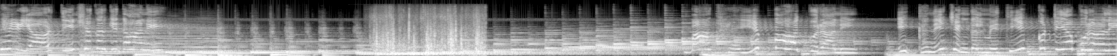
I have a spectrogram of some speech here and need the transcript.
भेड़िया और तीन शक्कर की कहानी। में थी कुटिया पुरानी।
